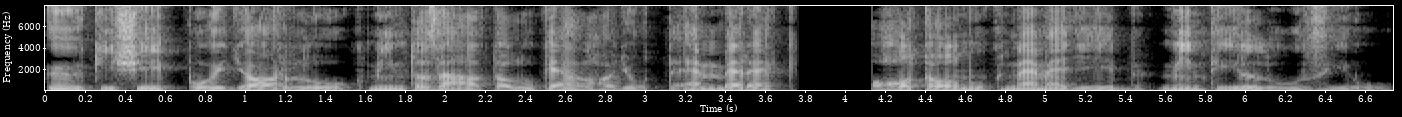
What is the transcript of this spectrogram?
Ők is épp oly gyarlók, mint az általuk elhagyott emberek, a hatalmuk nem egyéb, mint illúzió.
